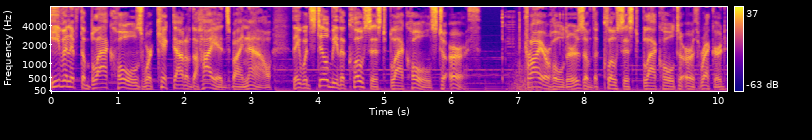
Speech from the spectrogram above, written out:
even if the black holes were kicked out of the Hyades by now, they would still be the closest black holes to Earth. Prior holders of the closest black hole to Earth record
